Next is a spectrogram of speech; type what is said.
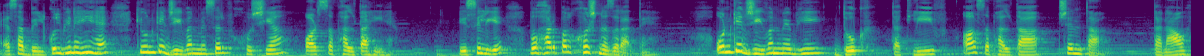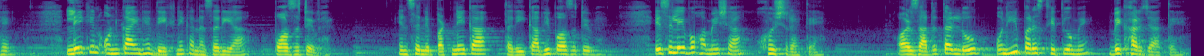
ऐसा बिल्कुल भी नहीं है कि उनके जीवन में सिर्फ़ खुशियाँ और सफलता ही है। इसलिए वो हर पल खुश नज़र आते हैं। उनके जीवन में भी दुख तकलीफ़, असफलता, चिंता, तनाव है। लेकिन उनका इन्हें देखने का नज़रिया पॉजिटिव है। इनसे निपटने का तरीका भी पॉजिटिव है। इसलिए वो हमेशा खुश रहते हैं। और ज़्यादातर लोग उन्हीं परिस्थितियों में बिखर जाते हैं।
